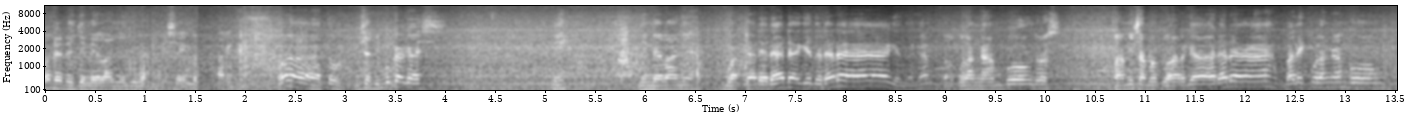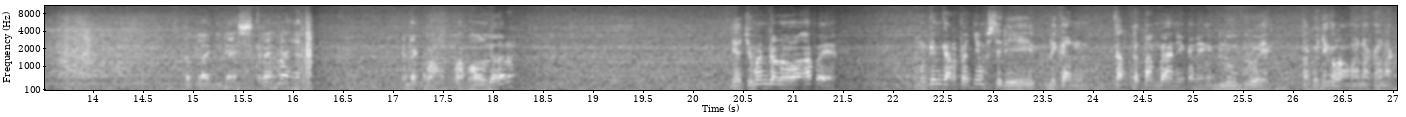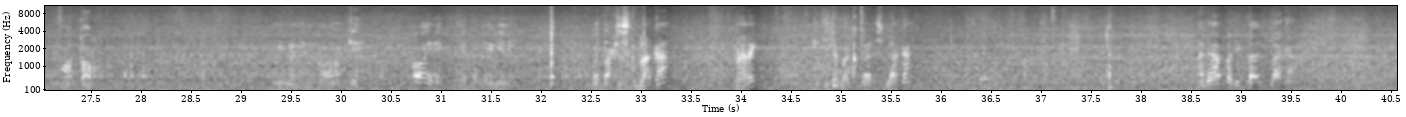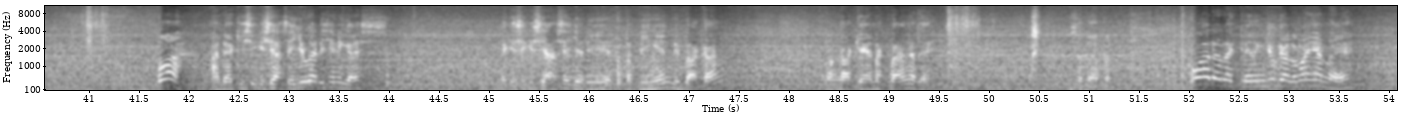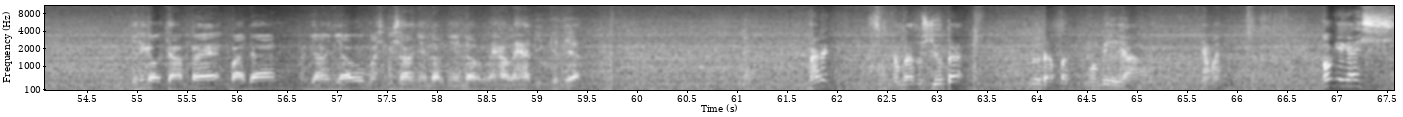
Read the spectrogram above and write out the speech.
oh ada jendelanya juga nih bisa tarik. Wah tuh bisa dibuka guys. Nih jendelanya. Buat dada-dada gitu dadah gitu kan. Kalau pulang kampung terus pamit sama keluarga dadah balik pulang kampung. Tutup lagi guys. Keren banget. Ada cup holder ya cuman kalau apa ya mungkin karpetnya mesti dibelikan karpet tambahan ya karena ini gludro ya. Takutnya kalau sama anak-anak kotor. Gimana? Oh, oke. Oh ini karpetnya gini. Buat akses ke belakang. Menarik. Kita coba ke baris belakang. Ada apa di baris belakang? Wah ada kisi-kisi AC juga di sini guys. Ada kisi-kisi AC jadi tetap dingin di belakang. Ruang kaki enak banget ya bisa dapat wah ada reclining juga lumayan lah ya. Jadi kalau capek badan perjalanan jauh masih bisa nyendar-nyendar leha-leha dikit ya. Menarik. 600 juta lu dapat mobil yang nyaman. Oke guys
